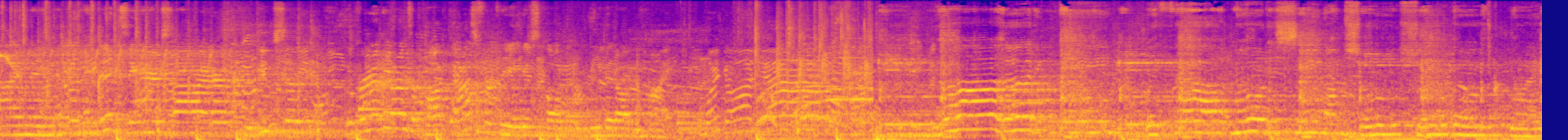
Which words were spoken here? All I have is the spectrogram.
I'm an independent singer, songwriter, producer who currently runs a podcast for creatives called Leave It All Behind. Oh my god, yeah! Without noticing, I'm so, so broke. Like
